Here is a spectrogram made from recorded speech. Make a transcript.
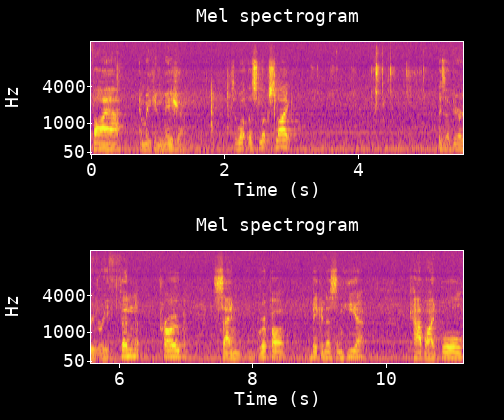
fire, and we can measure. So what this looks like is a very, very thin probe, same gripper mechanism here, carbide ball,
